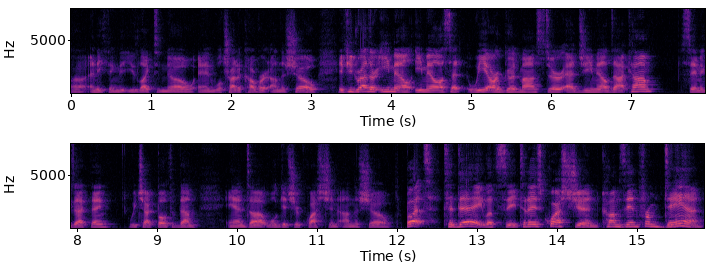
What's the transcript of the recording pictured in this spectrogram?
uh, anything that you'd like to know, and we'll try to cover it on the show. If you'd rather email, email us at wearegoodmonster at gmail.com. Same exact thing. We check both of them and uh, we'll get your question on the show. But today, let's see, today's question comes in from Dan.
